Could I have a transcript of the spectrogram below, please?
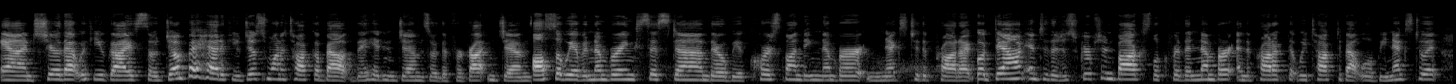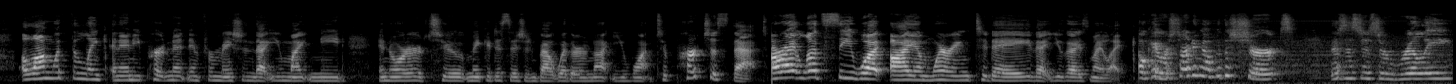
and share that with you guys. So jump ahead if you just want to talk about the hidden gems or the forgotten gems. Also we have a numbering system. There will be a corresponding number next to the product. Go down into the description box look for the number and the product that we talked about will be next to it along with the link and any pertinent information that you might need in order to make a decision about whether or not you want to purchase that. All right, let's see what I am wearing today that you guys might like. Okay, we're starting off with a shirt. This is just a really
